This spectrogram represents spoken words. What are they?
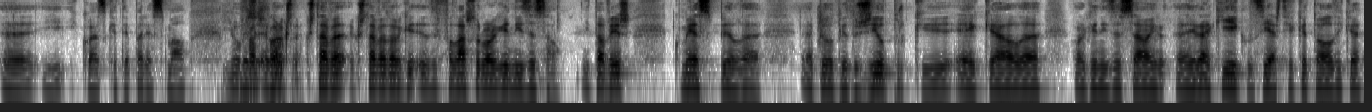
uh, e, e, quase que até parece mal. mas agora gostava, gostava de, de falar sobre a organização e talvez comece pela pelo Pedro Gil, porque é aquela organização, a hierarquia eclesiástica católica,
